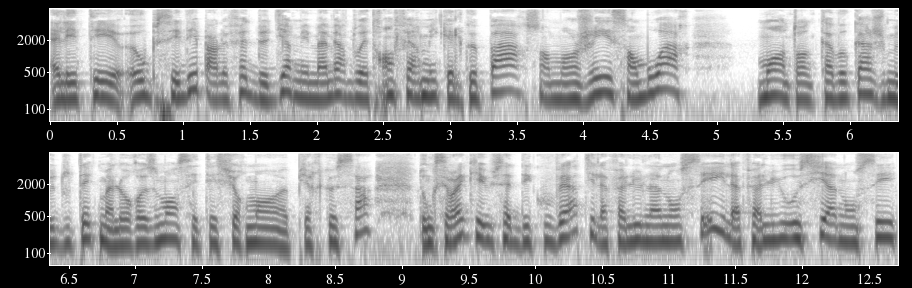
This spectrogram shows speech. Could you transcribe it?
Elle était obsédée par le fait de dire mais ma mère doit être enfermée quelque part, sans manger, sans boire. Moi, en tant qu'avocat, je me doutais que malheureusement, c'était sûrement euh, pire que ça. Donc c'est vrai qu'il y a eu cette découverte, il a fallu l'annoncer, il a fallu aussi annoncer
